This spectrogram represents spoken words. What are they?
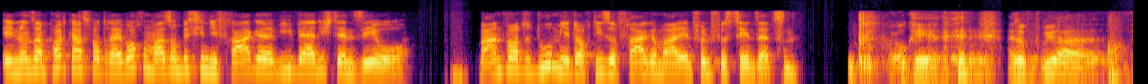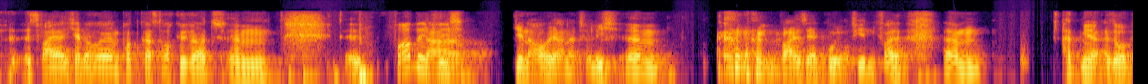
in unserem Podcast vor drei Wochen war so ein bisschen die Frage, wie werde ich denn SEO? Beantworte du mir doch diese Frage mal in fünf bis zehn Sätzen. Okay, also früher, es war ja, ich habe ja euren Podcast auch gehört. Ähm, äh, Vorbildlich. Da, genau, ja, natürlich. Ähm, war sehr cool, auf jeden Fall. Ähm, hat mir, also,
